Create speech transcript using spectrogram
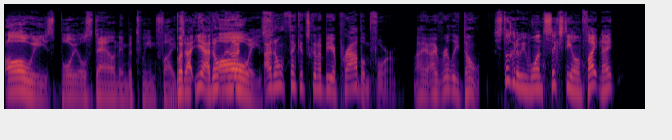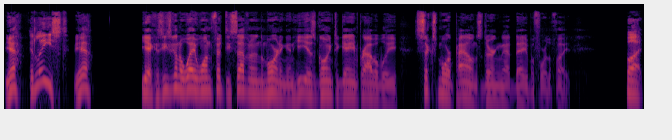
always boils down in between fights. But I, yeah, I don't I- Always. I, don't think it's going to be a problem for him. I, I really don't. He's still going to be 160 on fight night, Yeah, at least. yeah, yeah. Because he's going to weigh 157 in the morning, and he is going to gain probably six more pounds during that day before the fight. But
